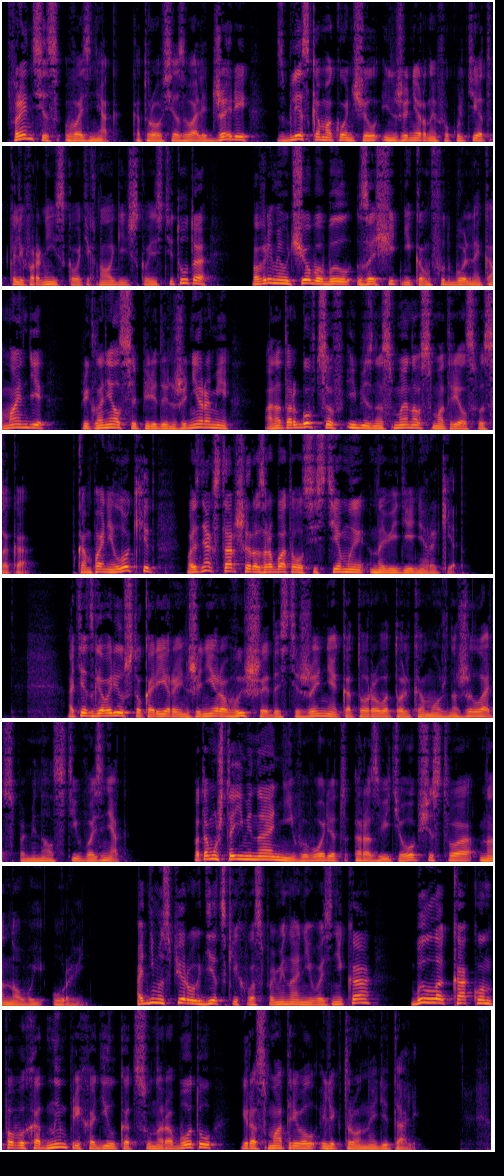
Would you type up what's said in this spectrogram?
Фрэнсис Возняк, которого все звали Джерри, с блеском окончил инженерный факультет Калифорнийского технологического института, во время учебы был защитником в футбольной команде, преклонялся перед инженерами, а на торговцев и бизнесменов смотрел свысока. В компании Lockheed Возняк-старший разрабатывал системы наведения ракет. Отец говорил, что карьера инженера высшее достижение, которого только можно желать, вспоминал Стив Возняк. Потому что именно они выводят развитие общества на новый уровень. Одним из первых детских воспоминаний Возняка было, как он по выходным приходил к отцу на работу и рассматривал электронные детали.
